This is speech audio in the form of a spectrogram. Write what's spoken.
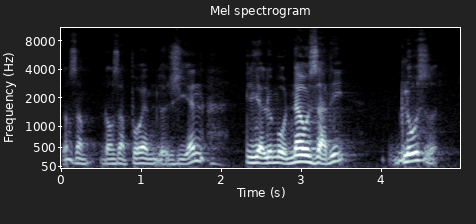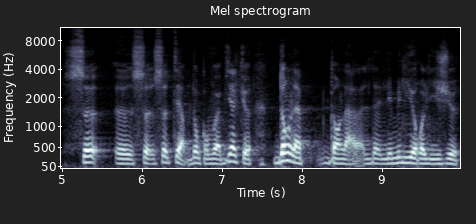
dans un, poème de Jien, il y a le mot naozari, glose euh, ce, terme. Donc on voit bien que dans, les milieux religieux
